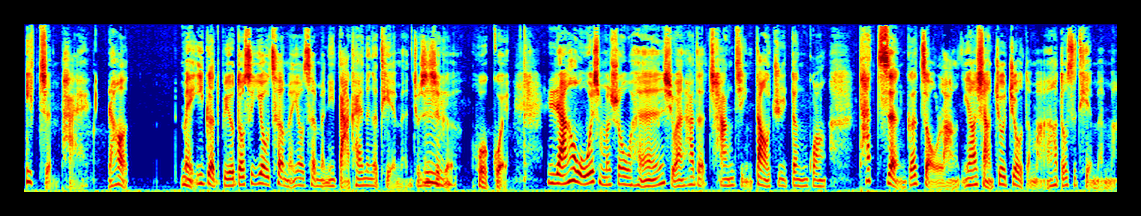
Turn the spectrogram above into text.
一整排。然后每一个，比如都是右侧门，右侧门，你打开那个铁门就是这个货柜。嗯、然后我为什么说我很喜欢它的场景、道具、灯光？它整个走廊你要想旧旧的嘛，然后都是铁门嘛。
